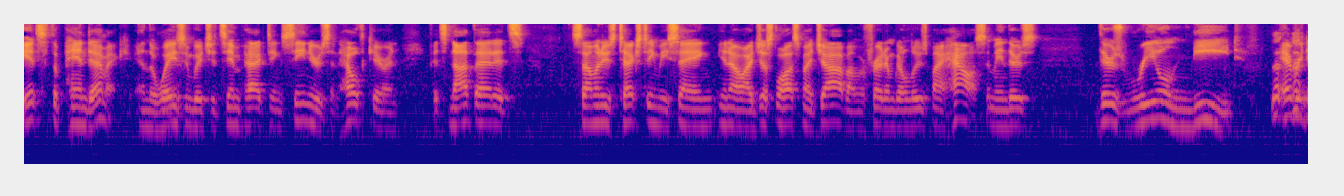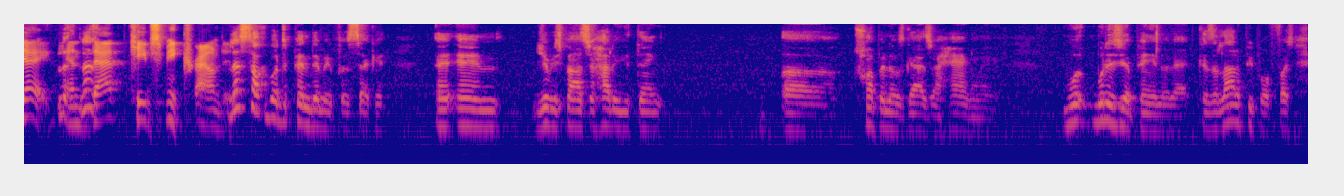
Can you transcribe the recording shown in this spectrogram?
it's the pandemic and the ways in which it's impacting seniors and healthcare. And if it's not that, it's someone who's texting me saying, you know, I just lost my job. I'm afraid I'm going to lose my house. I mean, there's there's real need Let- every let- day, let- and that keeps me grounded. Let's talk about the pandemic for a second, and, and your response to how do you think uh, Trump and those guys are handling? it? What What is your opinion of that? Because a lot of people are frustrated.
